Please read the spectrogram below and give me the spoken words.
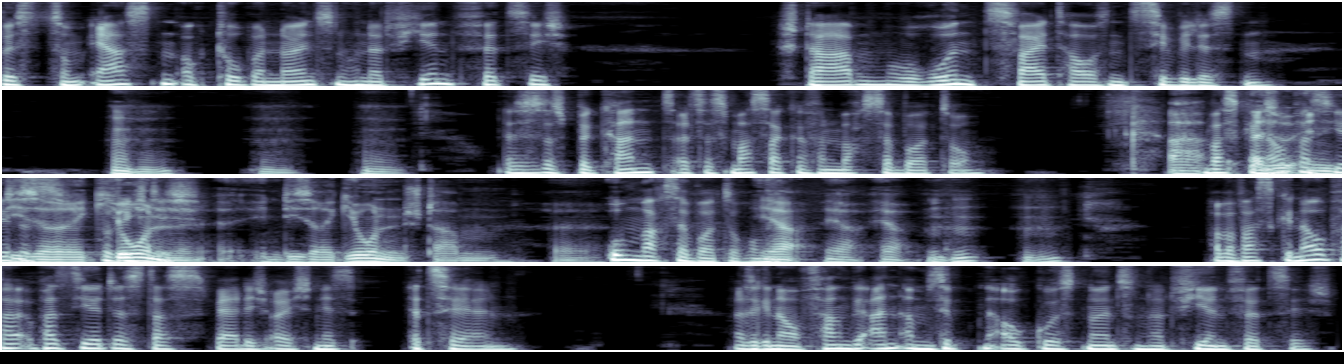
bis zum 1. Oktober 1944 starben rund 2000 Zivilisten. Mhm. Mhm. Mhm. Das ist das bekannt als das Massaker von Marzabotto. Ah, Was genau also in passiert dieser ist, Region, berichte in dieser Region starben. Äh, Um Marzabotto rum. ja, ja, ja. Mhm. Mhm. Aber was genau pa passiert ist, das werde ich euch jetzt erzählen. Also genau, fangen wir an am 7. August 1944.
